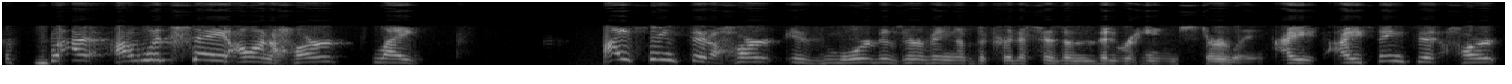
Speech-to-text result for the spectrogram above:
But I, I would say on Hart, like I think that Hart is more deserving of the criticism than Raheem Sterling. I I think that Hart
